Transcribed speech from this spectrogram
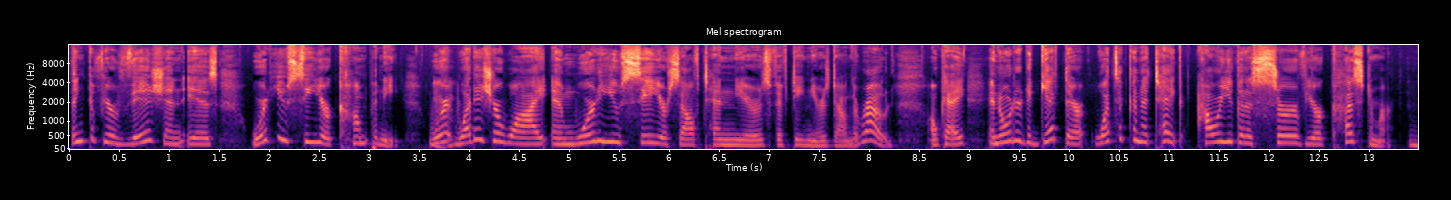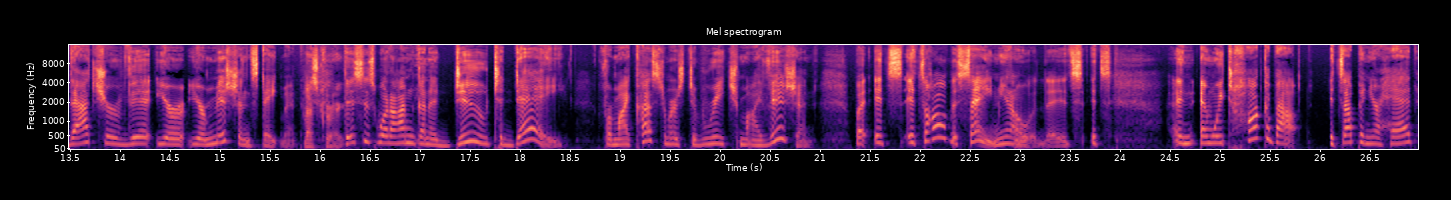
think of your vision is where do you see your company? Where Mm-hmm. what is your why and where do you see yourself 10 years, 15 years down the road? Okay? In order to get there, what's it going to take? How are you going to serve your customer? That's your vi- your your mission statement. That's correct. This is what I'm going to do today for my customers to reach my vision. But it's it's all the same, you know. It's it's and and we talk about it's up in your head.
